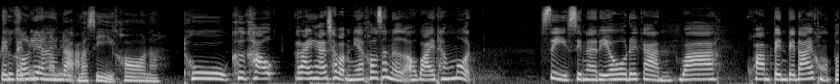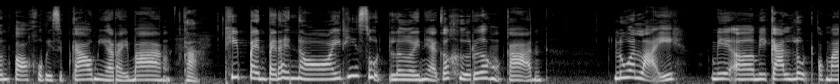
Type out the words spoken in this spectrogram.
ป็คือไปเขาไม่เรียงได้ลำดับอะมาสี่ข้อนะถูกคือเขารายงานฉบับเนี้ยเขาเสนอเอาไว้ทั้งหมดสี่ซีนารีโอด้วยกันว่า ความเป็นไปได้ของต้นตอโควิด -19 มีอะไรบ้างค่ะที่เป็นไปได้น้อยที่สุดเลยเนี่ยก็คือเรื่องของการล่วไหล มีเอ่อมีการหลุดออกมา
